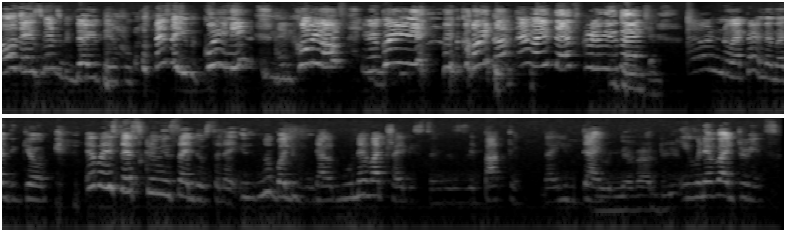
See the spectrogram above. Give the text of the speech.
I was like, it's going to be very painful. Let's say you be going in and be coming out, you'll be going in, you'll be coming out. Everybody starts screaming inside. I don't know. I can't remember the girl. Everybody starts screaming inside. They said like, nobody that will never try this thing. This is a bad thing. That you die. You will never do it. You will never do it.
